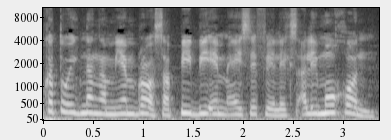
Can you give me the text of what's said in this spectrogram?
katuig na nga miyembro sa PBMA si Felix Alimocon.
